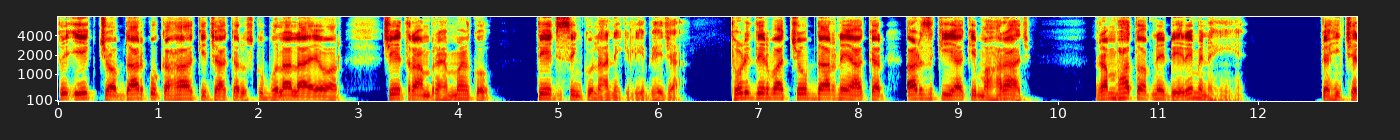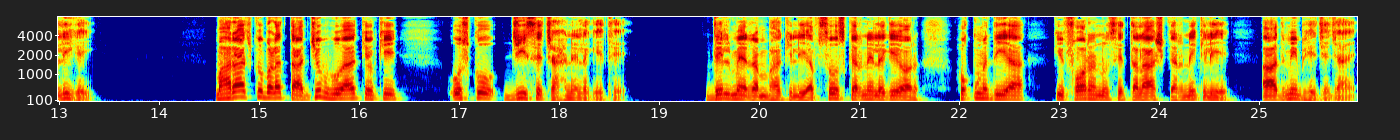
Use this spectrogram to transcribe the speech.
तो एक चौबदार को कहा कि जाकर उसको बुला लाए और चेतराम ब्राह्मण को तेज सिंह को लाने के लिए भेजा। थोड़ी देर बाद चौबदार ने आकर अर्ज़ किया कि, महाराज, रंभा तो अपने डेरे में नहीं है, कहीं चली गई। महाराज को बड़ा ताज्जुब हुआ क्योंकि उसको जी से चाहने लगे थे। दिल में रंभा के लिए अफसोस करने लगे और हुक्म दिया कि फ़ौरन उसे तलाश करने के लिए आदमी भेजे जाएँ।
